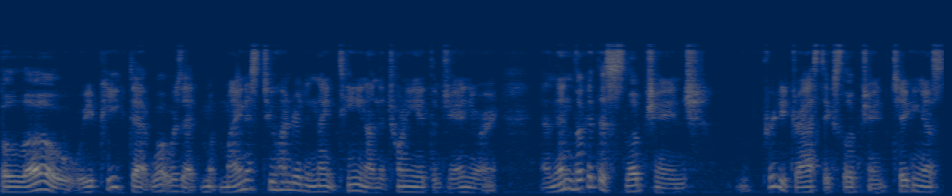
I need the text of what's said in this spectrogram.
below. We peaked at, what was that, minus 219 on the 28th of January. And then look at this slope change, pretty drastic slope change, taking us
